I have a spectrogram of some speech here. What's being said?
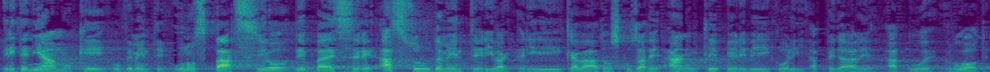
riteniamo che ovviamente uno spazio debba essere assolutamente ricavato scusate, anche per i veicoli a pedale a due ruote.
